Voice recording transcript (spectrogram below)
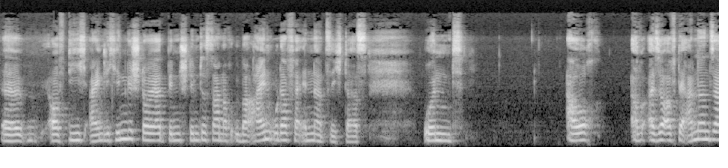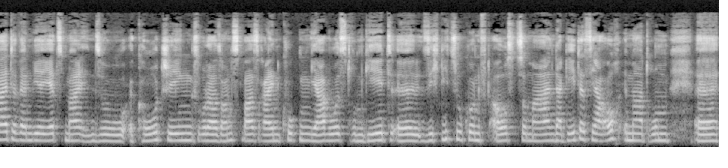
äh, auf die ich eigentlich hingesteuert bin, stimmt es da noch überein oder verändert sich das? Und auch also auf der anderen Seite, wenn wir jetzt mal in so Coachings oder sonst was reingucken, ja, wo es darum geht, äh, sich die Zukunft auszumalen, da geht es ja auch immer darum, äh,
